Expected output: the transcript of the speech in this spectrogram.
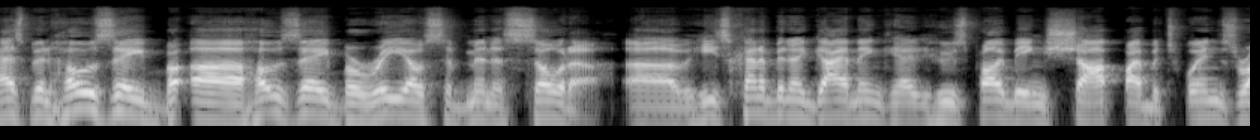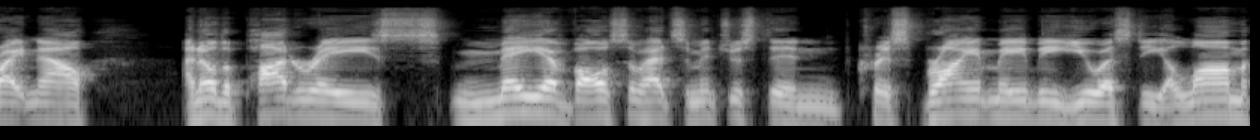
has been Jose uh, Jose Berrios of Minnesota. Uh, he's kind of been a guy I think who's probably being shopped by the Twins right now. I know the Padres may have also had some interest in Kris Bryant, maybe USD alum uh,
